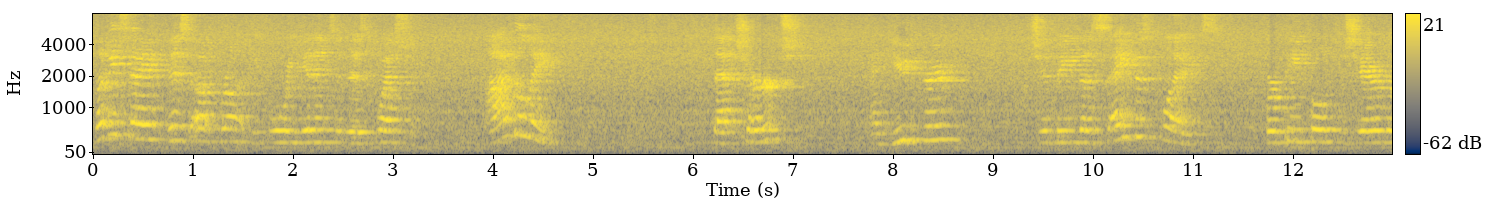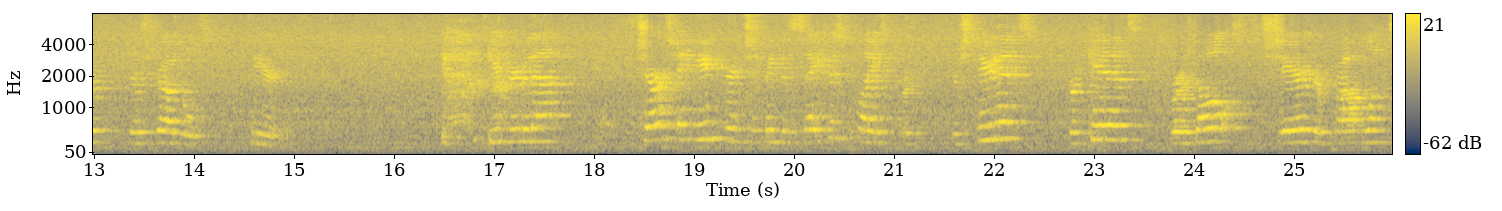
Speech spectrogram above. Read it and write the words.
Let me say this up front before we get into this question. I believe that church and youth group should be the safest place for people to share their, their struggles, period. Do you agree with that? Church and youth group should be the safest place for, for students, for kids, for adults to share their problems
